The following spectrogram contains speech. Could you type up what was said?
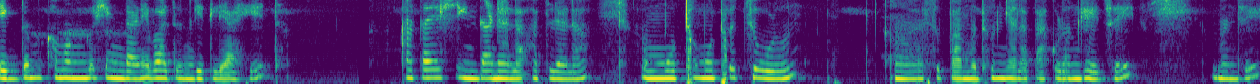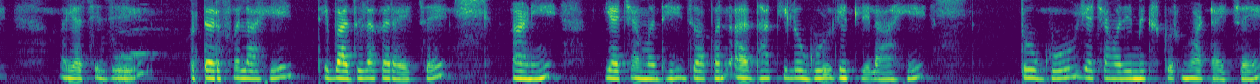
एकदम खमंग शेंगदाणे भाजून घेतले आहेत. आता या शेंगदाण्याला आपल्याला मोठं मोठं चोळून सुपामधून याला पाकडून घ्यायचं आहे म्हणजे याचे जे टर्फल आहे ते बाजूला करायचं आहे आणि याच्यामध्ये जो आपण अर्धा किलो गूळ घेतलेला आहे तो गूळ याच्यामध्ये मिक्स करून वाटायचा आहे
